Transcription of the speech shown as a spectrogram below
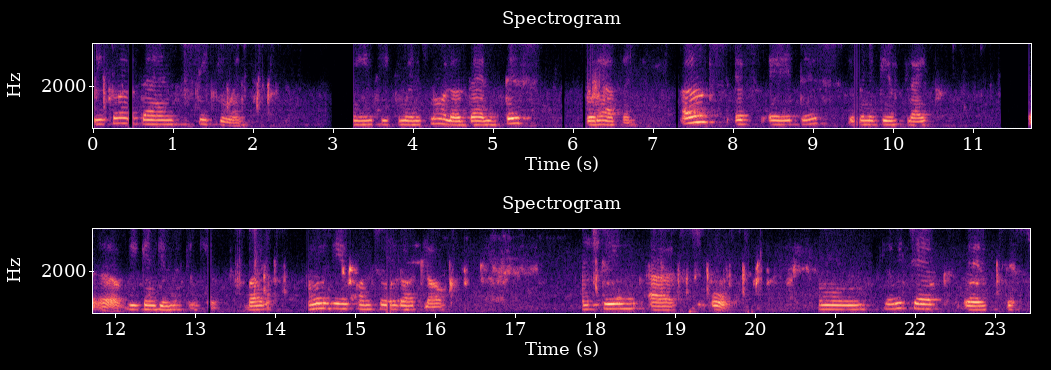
bigger than CQN means is smaller then this would happen. Else if it is we're gonna give like uh, we can give nothing here. But i'm gonna give console.log and string as o. So let me check if this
